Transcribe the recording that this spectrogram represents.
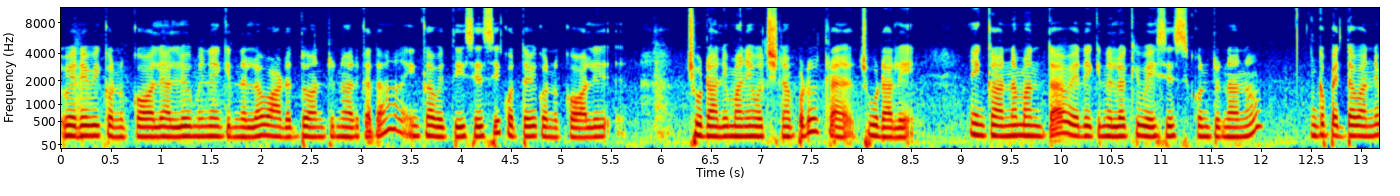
వేరేవి కొనుక్కోవాలి. అల్యూమినియం గిన్నెలో వాడద్దు అంటున్నారు కదా ఇంకా అవి తీసేసి కొత్తవి కొనుక్కోవాలి. చూడాలి మనీ వచ్చినప్పుడు చూడాలి. ఇంకా అన్నం అంతా వేరే గిన్నెలోకి వేసేసుకుంటున్నాను. ఇంకా పెద్దవన్నీ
